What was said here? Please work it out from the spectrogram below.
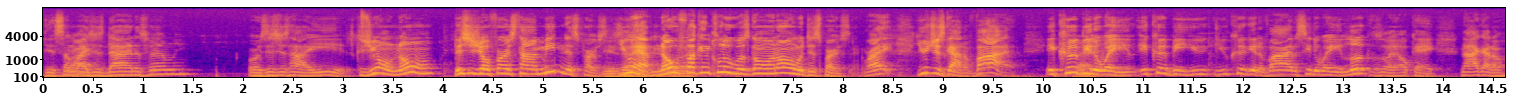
Did somebody Right. just die in his family? Or is this just how he is? Because you don't know him. This is your first time meeting this person. You have no Right. fucking clue what's going on with this person, right? You just got a vibe. It could be the way it could be you. You could get a vibe, and see the way he looks. It's like okay, now I got a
